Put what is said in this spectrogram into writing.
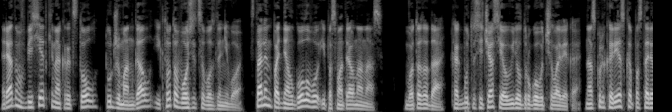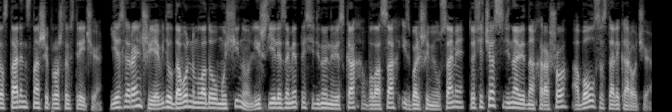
Рядом в беседке накрыт стол, тут же мангал, и кто-то возится возле него. Сталин поднял голову и посмотрел на нас. Вот это да. Как будто сейчас я увидел другого человека. Насколько резко постарел Сталин с нашей прошлой встречи. Если раньше я видел довольно молодого мужчину, лишь с еле заметной сединой на висках, в волосах и с большими усами, то сейчас седина видна хорошо, а волосы стали короче.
